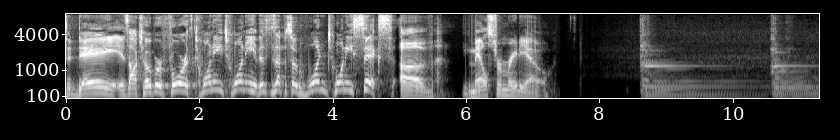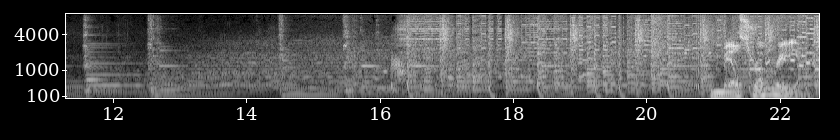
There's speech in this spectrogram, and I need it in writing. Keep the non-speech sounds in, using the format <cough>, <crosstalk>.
Today is October 4th, 2020. This is episode 126 of Maelstrom Radio. Maelstrom Radio.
